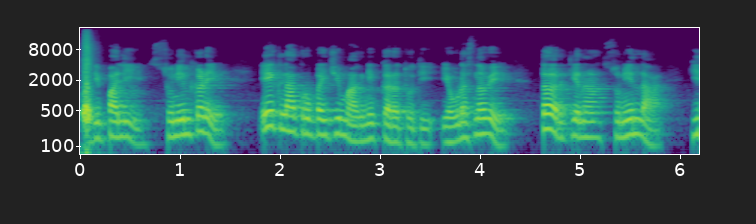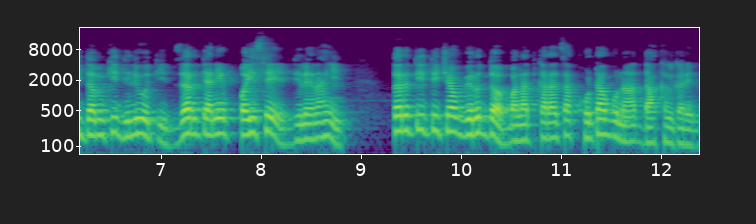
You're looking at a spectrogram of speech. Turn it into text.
दीपाली सुनीलकडे एक लाख रुपयाची मागणी करत होती. एवढंच नव्हे तर तिनं सुनीलला ही धमकी दिली होती. जर त्याने पैसे दिले नाहीत तर ती तिच्या विरुद्ध बलात्काराचा खोटा गुन्हा दाखल करेल.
